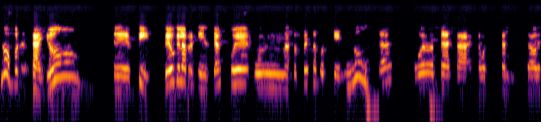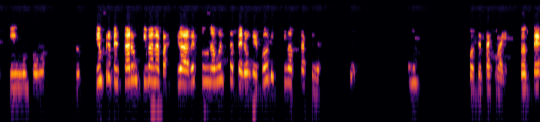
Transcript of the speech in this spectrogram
No, pues, o sea, yo eh, sí, creo que la presidencial fue una sorpresa porque nunca, bueno, o sea, esta, esta cuestión de un poco, siempre pensaron que iban a iba a haber segunda vuelta, pero que Boris iba a pasar primero. Porcentaje mayor. Entonces,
